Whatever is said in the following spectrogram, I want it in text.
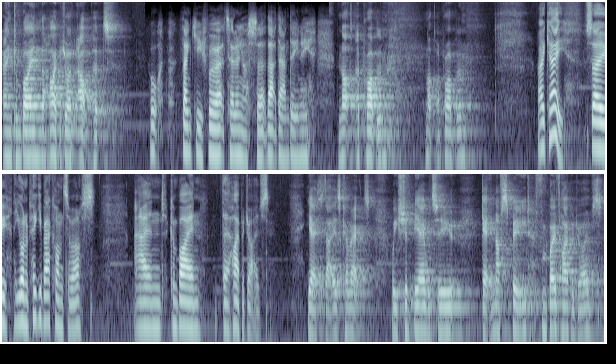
and combine the hyperdrive output. Oh, thank you for uh, telling us uh, that, Dandini. Not a problem. Not a problem. Okay, so you want to piggyback onto us and combine the hyperdrives. Yes, that is correct. We should be able to get enough speed from both hyperdrives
